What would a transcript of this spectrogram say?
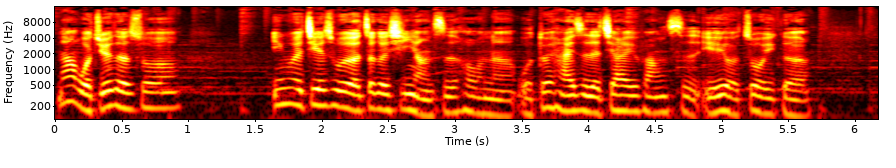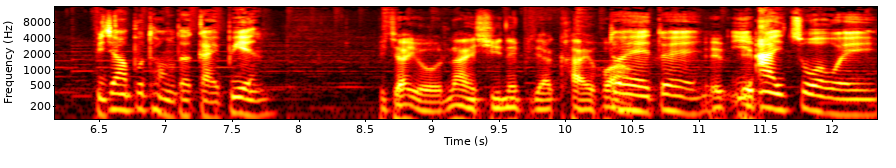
那我觉得说，因为接触了这个信仰之后呢，我对孩子的教育方式也有做一个比较不同的改变，比较有耐心的，比较开放。对对，以爱作为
